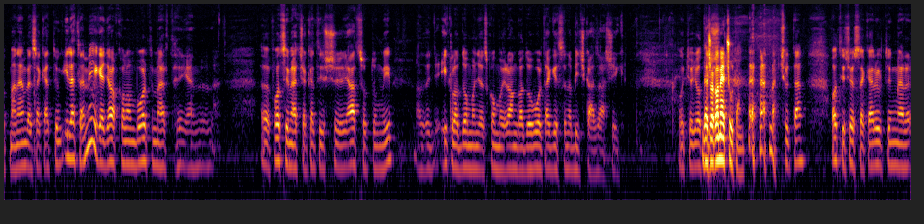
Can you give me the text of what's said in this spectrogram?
ott már nem veszekedtünk, illetve még egy alkalom volt, mert ilyen foci meccseket is játszottunk mi, az egy iklat domony, ez komoly rangadó volt egészen a bicskázásig. Úgyhogy ott De csak is, a meccs után? meccs után. Ott is összekerültünk, mert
